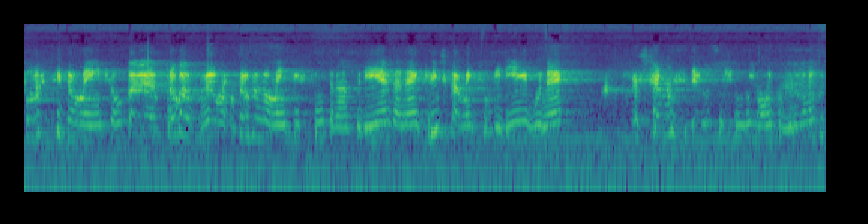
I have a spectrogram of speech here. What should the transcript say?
possivelmente, ou é, provavelmente, provavelmente extinta na natureza, né? criticamente o perigo, né? a chance dela se extinguir é muito grande.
